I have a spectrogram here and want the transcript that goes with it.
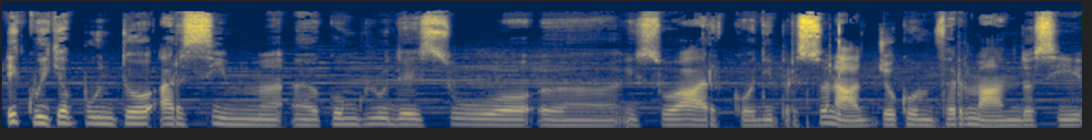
È qui che appunto Arsim eh, conclude il suo, eh, il suo, arco di personaggio confermandosi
